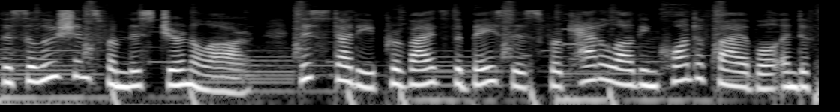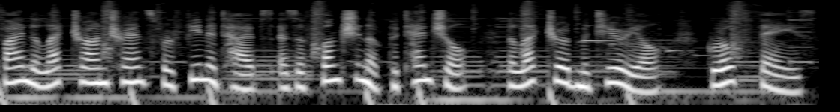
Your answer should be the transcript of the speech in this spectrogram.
The solutions from this journal are, this study provides the basis for cataloging quantifiable and defined electron transfer phenotypes as a function of potential, electrode material, growth phase,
